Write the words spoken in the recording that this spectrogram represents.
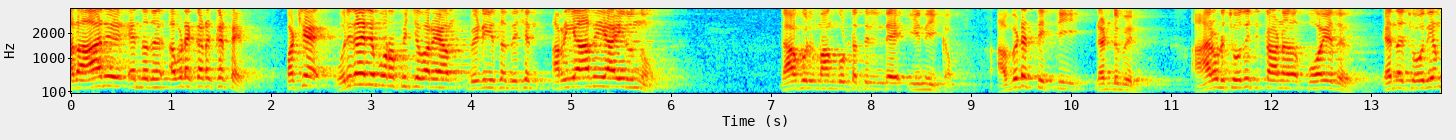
അതാര് എന്നത് അവിടെ കിടക്കട്ടെ. പക്ഷേ ഒരു കാര്യം ഉറപ്പിച്ചു പറയാം. വി ഡി സതീശൻ അറിയാതെയായിരുന്നു രാഹുൽ മാങ്കൂട്ടത്തിലിന്റെ ഈ നീക്കം. അവിടെ തെറ്റി രണ്ടുപേരും. ആരോട് ചോദിച്ചിട്ടാണ് പോയത് എന്ന ചോദ്യം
